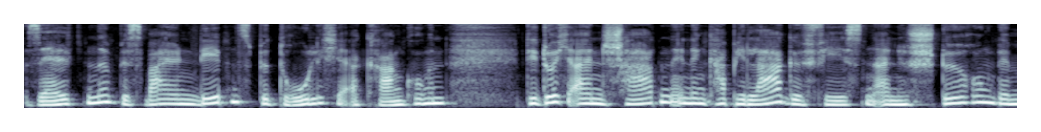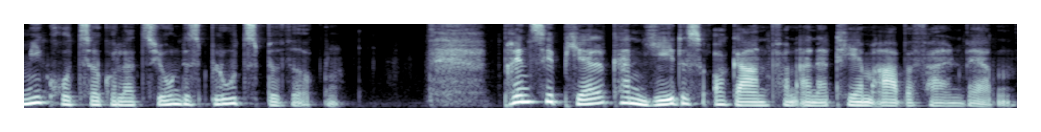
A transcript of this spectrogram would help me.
seltene, bisweilen lebensbedrohliche Erkrankungen, die durch einen Schaden in den Kapillargefäßen eine Störung der Mikrozirkulation des Bluts bewirken. Prinzipiell kann jedes Organ von einer TMA befallen werden.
